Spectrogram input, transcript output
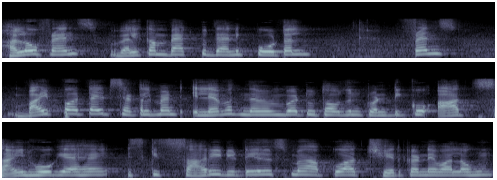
Hello friends welcome back to Dainik portal friends bipartite settlement 11 नवंबर 2020 को आज साइन हो गया है। इसकी सारी डिटेल्स मैं आपको आज शेयर करने वाला हूँ।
